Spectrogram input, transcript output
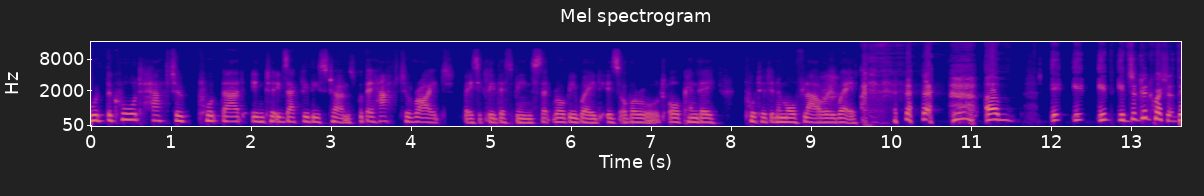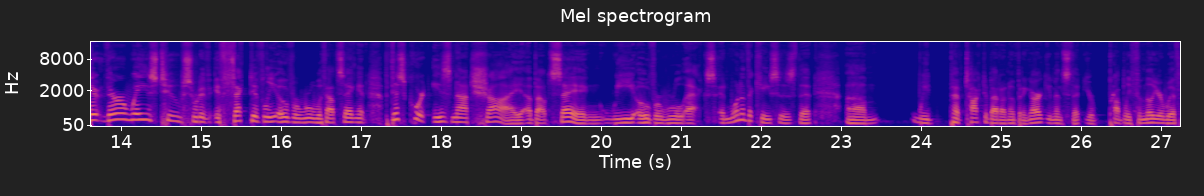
would the court have to put that into exactly these terms? Would they have to write basically this means that Roe v. Wade is overruled, or can they put it in a more flowery way? um, it, it, it, it's a good question. There, there are ways to sort of effectively overrule without saying it, but this court is not shy about saying we overrule X. And one of the cases that um, we have talked about on opening arguments that you're probably familiar with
